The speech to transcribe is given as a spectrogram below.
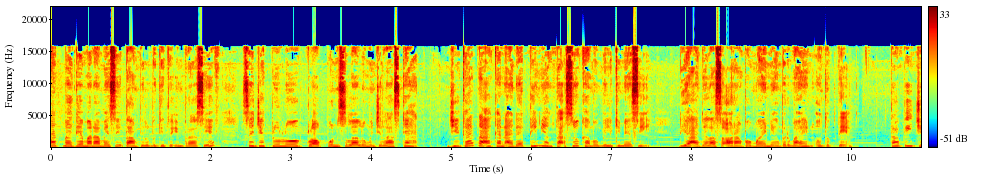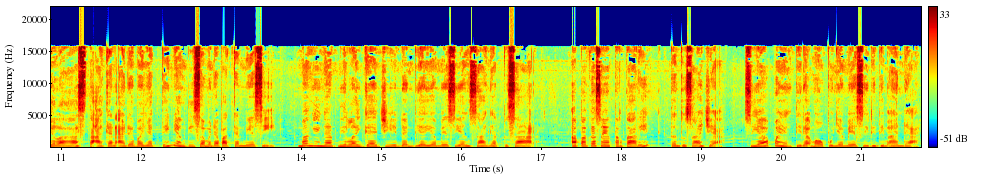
Melihat bagaimana Messi tampil begitu impresif, sejak dulu Klopp pun selalu menjelaskan, jika tak akan ada tim yang tak suka memiliki Messi. Dia adalah seorang pemain yang bermain untuk tim. Tapi jelas tak akan ada banyak tim yang bisa mendapatkan Messi, mengingat nilai gaji dan biaya Messi yang sangat besar. Apakah saya tertarik? Tentu saja. Siapa yang tidak mau punya Messi di tim Anda?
